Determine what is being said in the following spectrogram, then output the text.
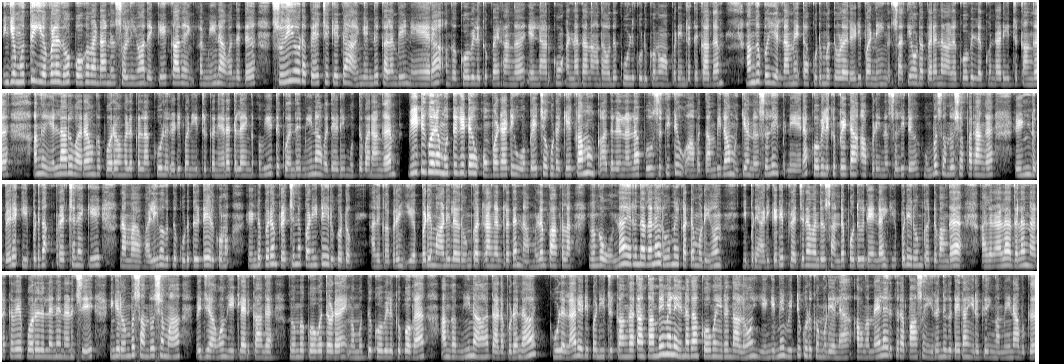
இங்கே முத்து எவ்வளதோ போக வேண்டாம்னு சொல்லியும் அதை கேட்காத மீனா வந்துட்டு ஸ்ருதியோட பேச்சை கேட்டு அங்கேருந்து கிளம்பி நேராக அங்கே கோவிலுக்கு போயிடுறாங்க. எல்லாருக்கும் அன்னதானம் அதாவது கூலி கொடுக்கணும் அப்படின்றதுக்காக அங்கே போய் எல்லாமே தான் குடும்பத்தோட ரெடி பண்ணி சத்யாவோட பிறந்த நாளை கோவிலில் கொண்டாடிட்டு இருக்காங்க. அங்கே எல்லாரும் வரவங்க போகிறவங்களுக்கெல்லாம் கூலி ரெடி பண்ணிட்டு இருக்க நேரத்தில் எங்கள் வீட்டுக்கு வந்து மீனாவை தேடி முத்து வராங்க. வீட்டுக்கு வர முத்துக்கிட்ட உன் பொண்டாட்டி உன் பேச்சை கூட கேட்காம உன் காதல நல்லா பூ சுத்திட்டு தம்பி தான் முக்கியம்னு சொல்லி இப்போ நேராக கோவிலுக்கு போயிட்டான் அப்படின்னு சொல்லிட்டு ரொம்ப சந்தோஷம் சந்தோஷப்படுறாங்க. ரெண்டு பேரும் இப்படி தான் பிரச்சனைக்கு நம்ம வழிவகுத்து கொடுத்துட்டே இருக்கணும். ரெண்டு பேரும் பிரச்சனை பண்ணிகிட்டே இருக்கட்டும். அதுக்கப்புறம் எப்படி மாடியில் ரூம் கட்டுறாங்கன்றத நம்மளும் பார்க்கலாம். இவங்க ஒன்றா இருந்தால் தானே ரூமை கட்ட முடியும். இப்படி அடிக்கடி பிரச்சனை வந்து சண்டை போட்டுக்கிட்டேன்டா எப்படி ரூம் கட்டுவாங்க? அதனால் அதெல்லாம் நடக்கவே போகிறதில்லன்னு நினச்சி இங்கே ரொம்ப சந்தோஷமாக விஜயாவும் வீட்டில் இருக்காங்க. ரொம்ப கோபத்தோட எங்கள் முத்து கோவிலுக்கு போக அங்கே மீனா தடப்புடலாம் கூழெல்லாம் ரெடி பண்ணிட்டு இருக்காங்க. தான் தம்பி மேலே என்னதான் கோபம் இருந்தாலும் எங்கேயுமே விட்டு கொடுக்க முடியல. அவங்க மேலே இருக்கிற பாசம் இருந்துக்கிட்டே தான் இருக்குது எங்கள் மீனாவுக்கு.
